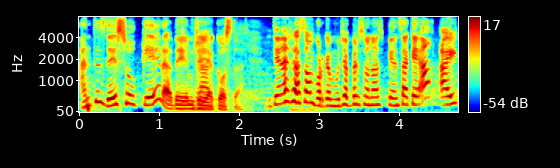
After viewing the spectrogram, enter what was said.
antes de eso, ¿qué era de MJ. Acosta? Tienes razón, porque muchas personas piensan que, ah, ahí,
